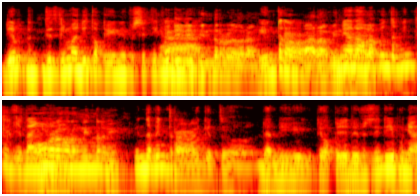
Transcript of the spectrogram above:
dia diterima di Tokyo University Wih, kan. dia pinter orang. Pinter. Parah Ini pinter. anak-anak pinter-pinter ceritanya Oh orang-orang pinter nih. pinter-pinter gitu dan di Tokyo University dia punya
